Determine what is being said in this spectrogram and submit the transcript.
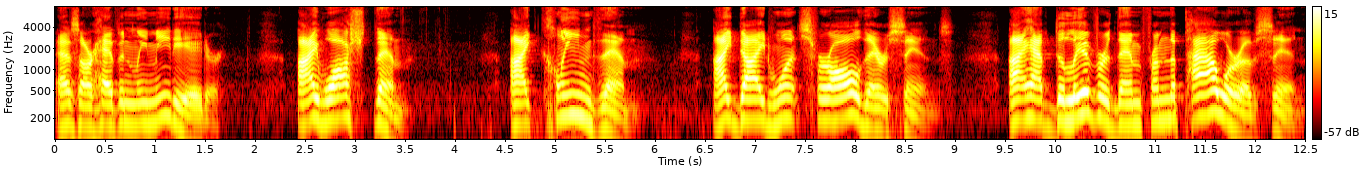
as our heavenly mediator. I washed them. I cleaned them. I died once for all their sins. I have delivered them from the power of sin.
